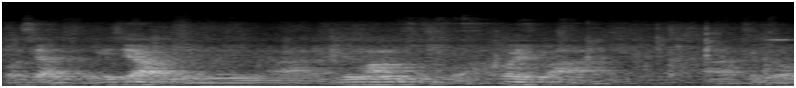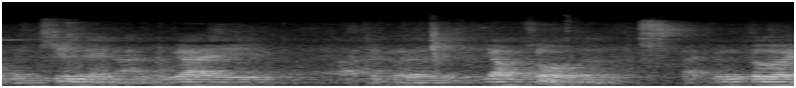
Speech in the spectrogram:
我想等一下我们啊民防组啊会把啊这个我们今年啊应该啊这个要做的来跟各位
